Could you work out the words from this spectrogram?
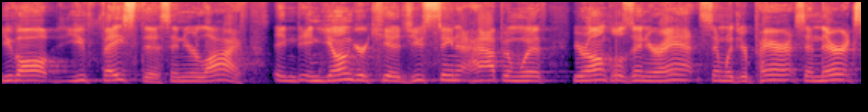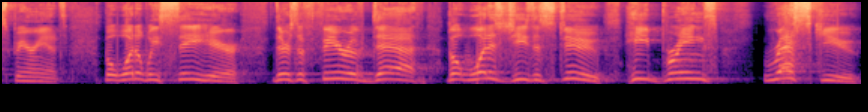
You've all you've faced this in your life. In, in younger kids, you've seen it happen with your uncles and your aunts and with your parents and their experience. But what do we see here? There's a fear of death. But what does Jesus do? He brings rescue,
